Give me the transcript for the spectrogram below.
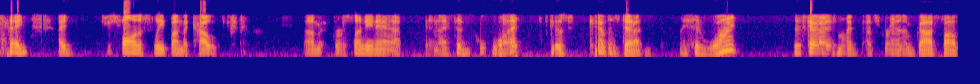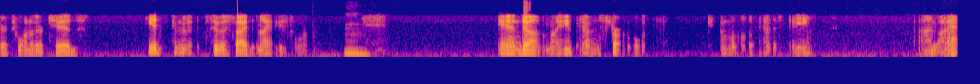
asleep. I'd just fallen asleep on the couch um, for a Sunday nap, and I said, "What?" She goes, "Kevin's dead." I said, "What?" This guy is my best friend. I'm godfather to one of their kids. He had committed suicide the night before, Hmm. and um, I knew Kevin struggled with chemical dependency. Um, I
